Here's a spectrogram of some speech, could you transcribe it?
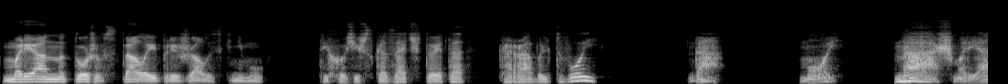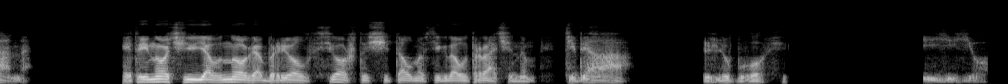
Марианна тоже встала и прижалась к нему. «Ты хочешь сказать, что это корабль твой?» Да, мой, наш, Марианна. Этой ночью я вновь обрел все, что считал навсегда утраченным. Тебя, любовь и ее.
